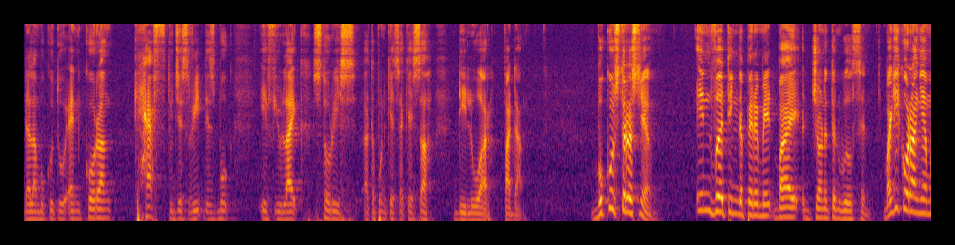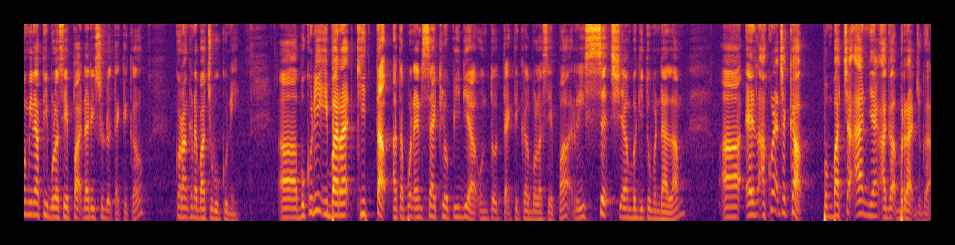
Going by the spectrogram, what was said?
dalam buku tu and korang have to just read this book if you like stories ataupun kisah-kisah di luar padang buku seterusnya Inverting the Pyramid by Jonathan Wilson. Bagi korang yang meminati bola sepak dari sudut taktikal, korang kena baca buku ni. Uh, buku ni ibarat kitab ataupun encyclopedia untuk tactical bola sepak, research yang begitu mendalam. Uh, and aku nak cakap, pembacaan yang agak berat juga.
